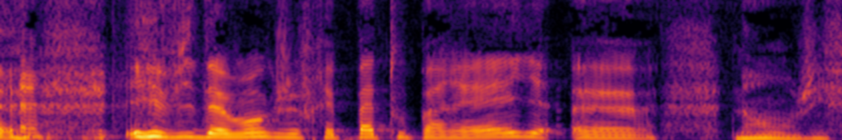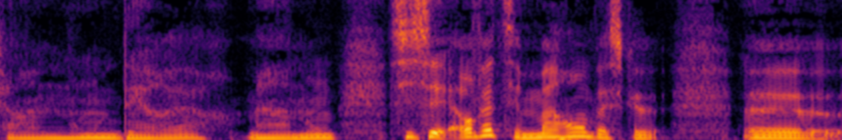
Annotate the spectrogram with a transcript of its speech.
évidemment que je ferai pas tout pareil. Euh, non, j'ai fait un nombre d'erreurs, mais un nombre. Si c'est, en fait, c'est marrant parce que euh,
